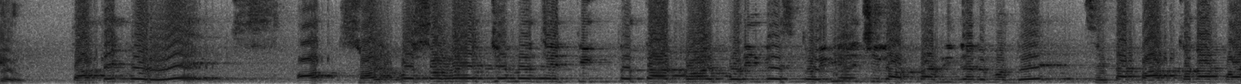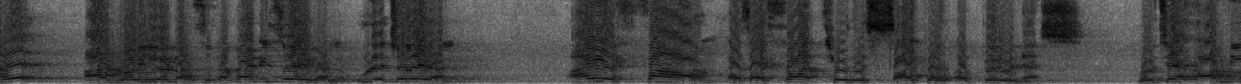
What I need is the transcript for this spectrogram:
you. তাতে করে স্বল্প সময়ের জন্য যে তিক্ততাময় পরিবেশ তৈরি হয়েছিল আপনার হৃদয়ের মধ্যে সেটা প্রার্থনার পরে আর রইল না সেটা ভ্যানিস হয়ে গেল উড়ে চলে গেল I have found, as I thought through this cycle of bitterness, বলছে আমি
